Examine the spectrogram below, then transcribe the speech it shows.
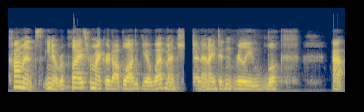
comments, you know, replies from micro.blog via web mention. And I didn't really look at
